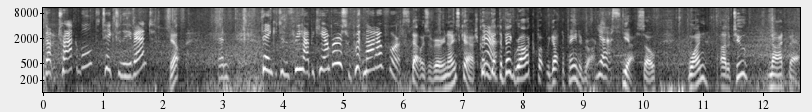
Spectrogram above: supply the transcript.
We got a trackable to take to the event. yep, And thank you to the three happy campers for putting that out for us. that was a very nice cache. Couldn't Yeah. get the big rock, but we got the painted rock. Yes, Yeah, so one out of two, not bad.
